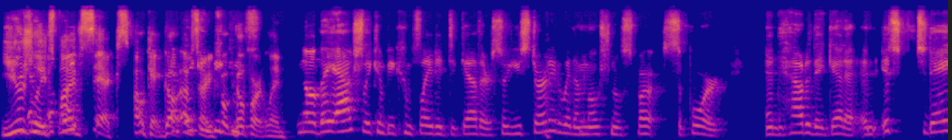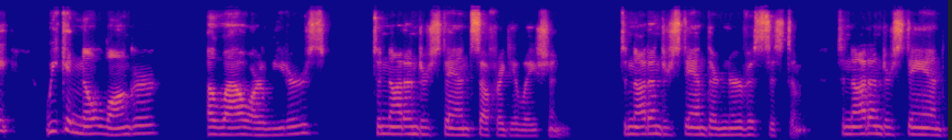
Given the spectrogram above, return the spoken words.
Usually it's five, six. Okay, go. I'm sorry. Go, go, for it, Lyn. No, they actually can be conflated together. So you started with emotional support, and how do they get it? And it's today we can no longer allow our leaders to not understand self-regulation, to not understand their nervous system, to not understand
